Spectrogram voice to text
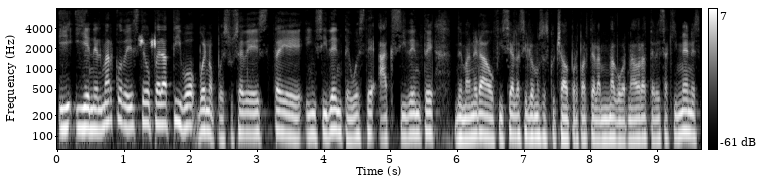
Y, y en el marco de este operativo, bueno, pues sucede este incidente o este accidente de manera oficial, así lo hemos escuchado por parte de la misma gobernadora Teresa Jiménez.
